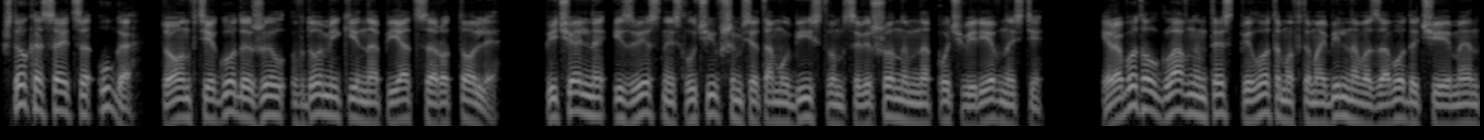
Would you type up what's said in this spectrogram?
Что касается Уга, то он в те годы жил в домике на Пьяцца Ротолле, печально известный случившимся там убийством, совершенным на почве ревности, и работал главным тест-пилотом автомобильного завода ЧМН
